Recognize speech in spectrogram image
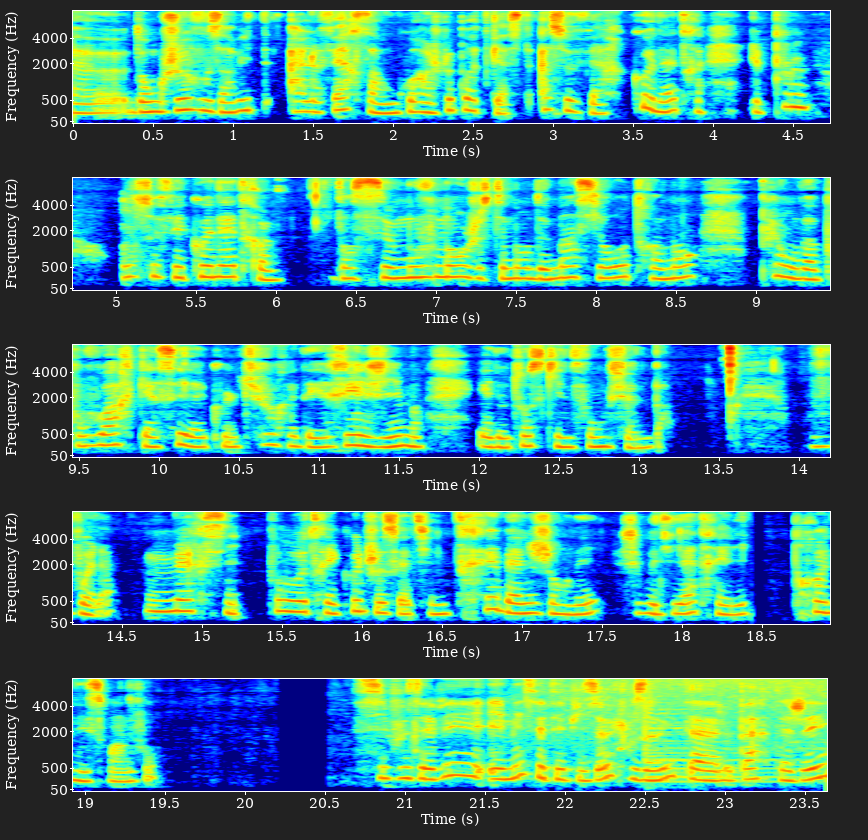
Euh, donc je vous invite à le faire. Ça encourage le podcast à se faire connaître. Et plus on se fait connaître dans ce mouvement justement de mincir autrement, plus on va pouvoir casser la culture des régimes et de tout ce qui ne fonctionne pas. Voilà, merci pour votre écoute, je vous souhaite une très belle journée, je vous dis à très vite, prenez soin de vous. Si vous avez aimé cet épisode, je vous invite à le partager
